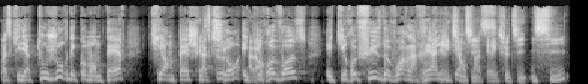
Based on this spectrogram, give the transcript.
parce qu'il y a toujours des commentaires qui empêchent Est-ce l'action et qui revosent et qui refusent de voir la Eric réalité en Ciotti, face. Eric Ciotti, ici,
